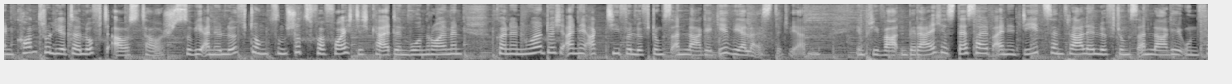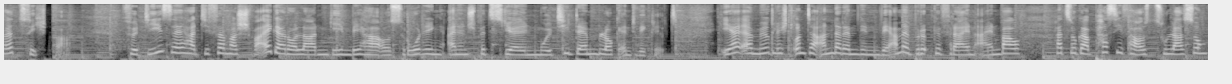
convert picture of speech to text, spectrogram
Ein kontrollierter Luftaustausch sowie eine Lüftung zum Schutz vor Feuchtigkeit in Wohnräumen können nur durch eine aktive Lüftungsanlage gewährleistet werden. Im privaten Bereich ist deshalb eine dezentrale Lüftungsanlage unverzichtbar. Für diese hat die Firma Schweiger Rollladen GmbH aus Roding einen speziellen Multidämm-Block entwickelt. Er ermöglicht unter anderem den wärmebrückefreien Einbau, hat sogar Passivhauszulassung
